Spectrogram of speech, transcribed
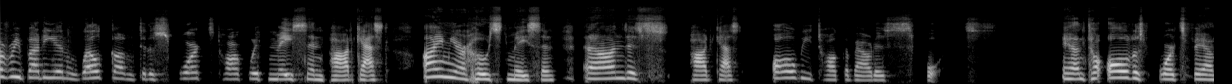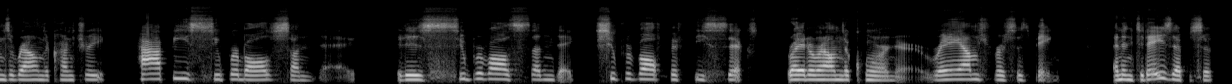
everybody, and welcome to the Sports Talk with Mason podcast. I'm your host, Mason, and on this podcast, all we talk about is sports. And to all the sports fans around the country, happy Super Bowl Sunday. It is Super Bowl Sunday, Super Bowl 56, right around the corner. Rams versus Bengals. And in today's episode,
